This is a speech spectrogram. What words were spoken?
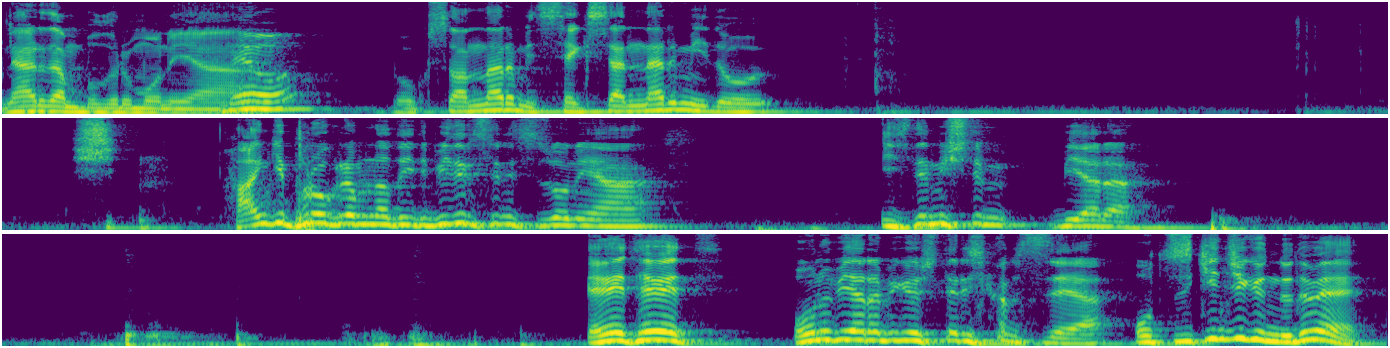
Nereden bulurum onu ya? Ne o? 90'lar mı 80'ler miydi o? Şi- Hangi programın adıydı bilirsiniz siz onu ya. İzlemiştim bir ara. Evet evet. Onu bir ara bir göstereceğim size ya. 32. gündü değil mi?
